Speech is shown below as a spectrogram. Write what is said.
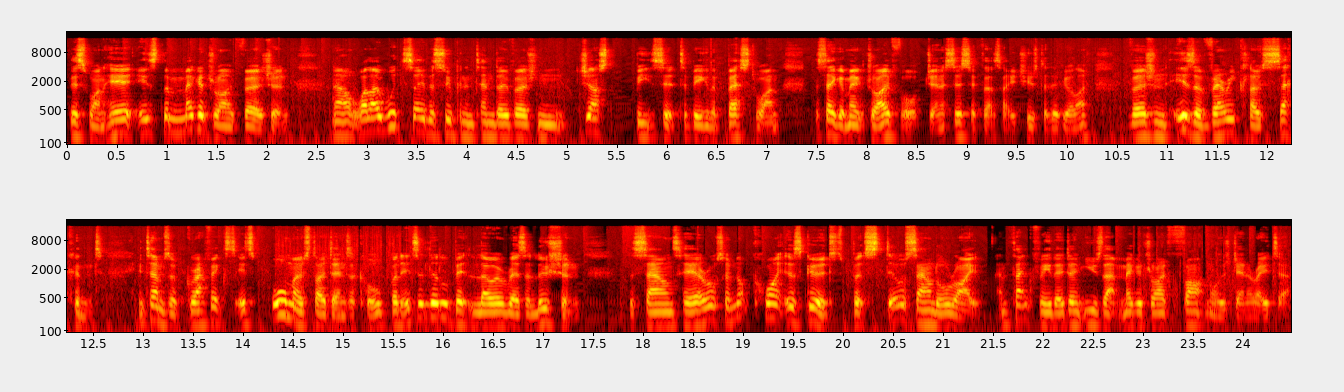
This one here is the Mega Drive version. Now, while I would say the Super Nintendo version just beats it to being the best one. The Sega Mega Drive, or Genesis, if that's how you choose to live your life, version is a very close second. In terms of graphics, it's almost identical, but it's a little bit lower resolution. The sounds here are also not quite as good, but still sound alright, and thankfully they don't use that Mega Drive fart noise generator.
